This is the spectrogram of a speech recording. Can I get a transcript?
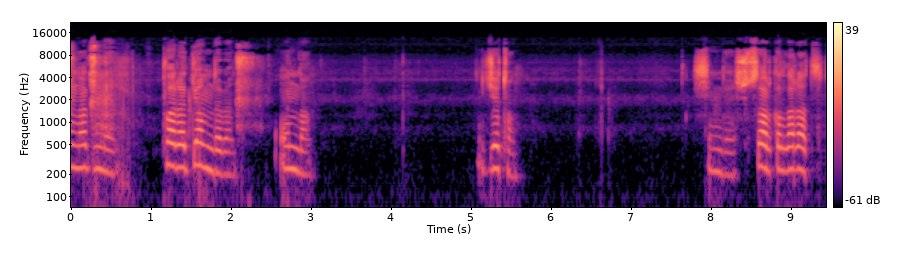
Bunun adı ne? Para diyorum da ben. Ondan. Jeton. Şimdi şu sargıları at.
